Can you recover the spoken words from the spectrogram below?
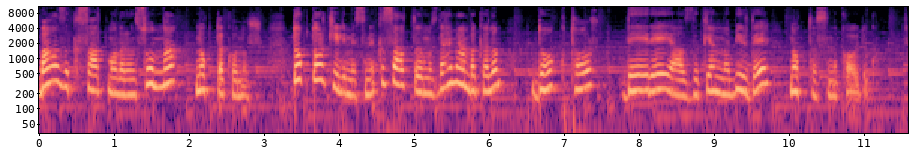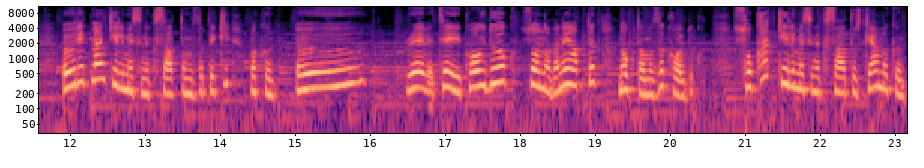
Bazı kısaltmaların sonuna nokta konur. Doktor kelimesini kısalttığımızda hemen bakalım doktor dr yazdık. Yanına bir de noktasını koyduk. Öğretmen kelimesini kısalttığımızda peki bakın ö R ve T'yi koyduk. Sonuna da ne yaptık? Noktamızı koyduk. Sokak kelimesini kısaltırken bakın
